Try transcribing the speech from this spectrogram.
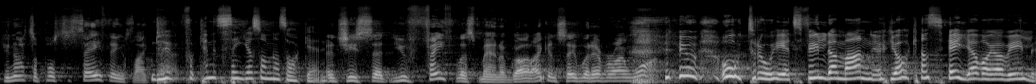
you're not supposed to say things like du that. kan inte säga sådana saker. And she said, You faithless man of God, I can say whatever I want. Du otrohetsfyllda man, jag kan säga vad jag vill.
